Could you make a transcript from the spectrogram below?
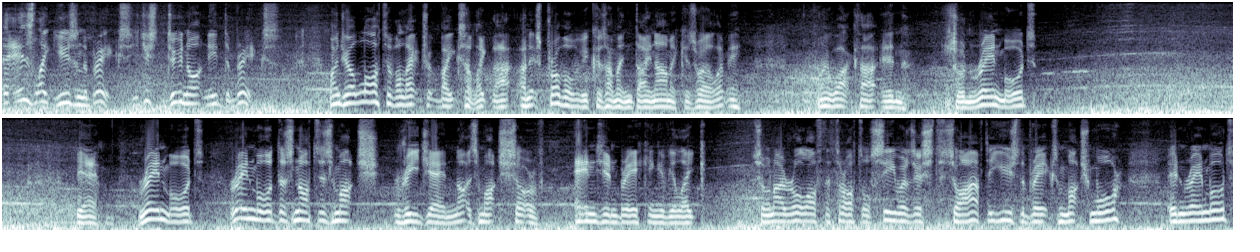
it is like using the brakes. You just do not need the brakes. Mind you, a lot of electric bikes are like that, and it's probably because I'm in dynamic as well. Let me, let me whack that in. So in rain mode, yeah, rain mode, rain mode there's not as much regen, not as much sort of engine braking if you like. So when I roll off the throttle, see we're just, so I have to use the brakes much more in rain mode.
